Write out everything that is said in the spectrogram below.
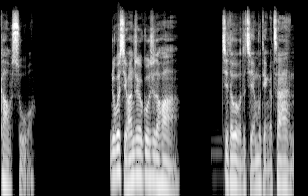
告诉我。如果喜欢这个故事的话，记得为我的节目点个赞。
